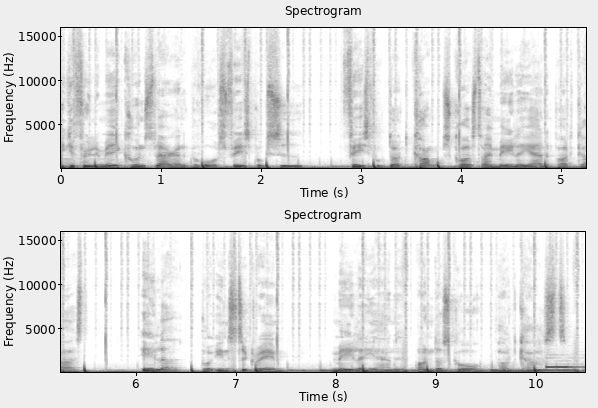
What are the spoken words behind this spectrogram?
I kan følge med i kunstværkerne på vores Facebook-side facebook.com-malerhjernepodcast eller på Instagram malerhjerne underscore podcast.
